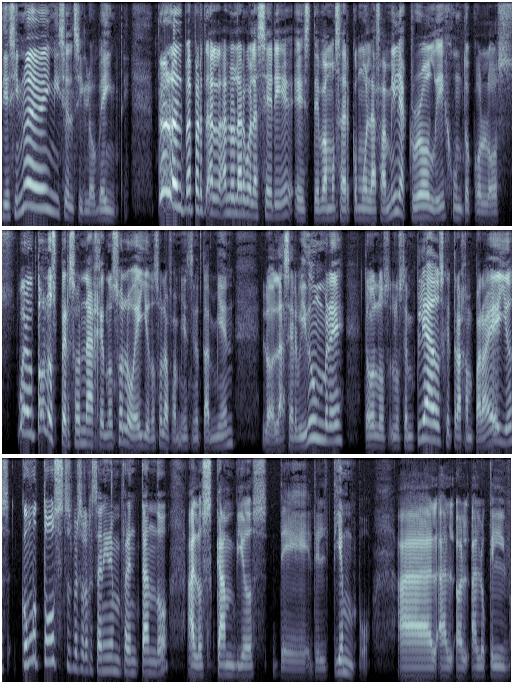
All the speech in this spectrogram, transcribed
XIX, inicio del siglo XX. Pero a, lo largo de la serie este, vamos a ver cómo la familia Crowley, junto con los, bueno, todos los personajes, no solo ellos, no solo la familia, sino también la servidumbre, todos los, empleados que trabajan para ellos, cómo todos estos personajes están ir enfrentando a los cambios del tiempo, a, lo que el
